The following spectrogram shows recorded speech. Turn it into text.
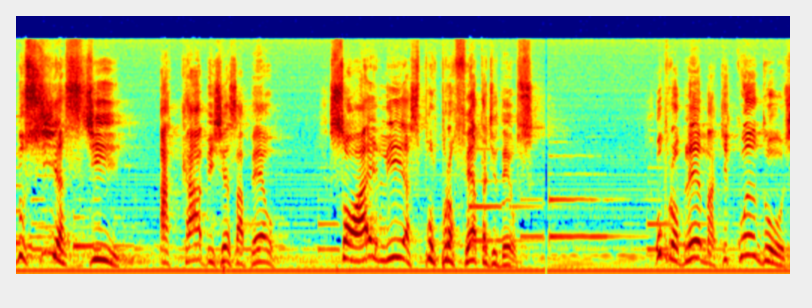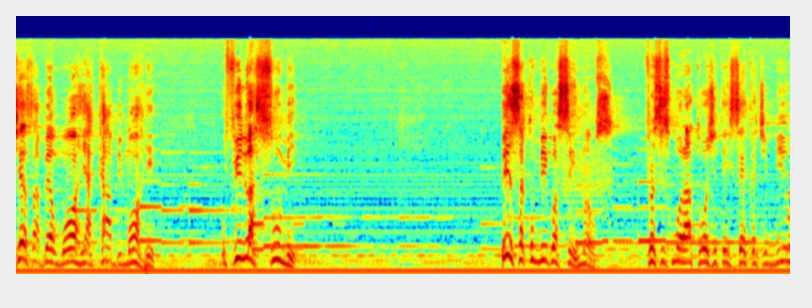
nos dias de Acabe e Jezabel, só há Elias por profeta de Deus. O problema é que quando Jezabel morre, Acabe morre, o filho assume Pensa comigo assim, irmãos. Francisco Morato hoje tem cerca de mil,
